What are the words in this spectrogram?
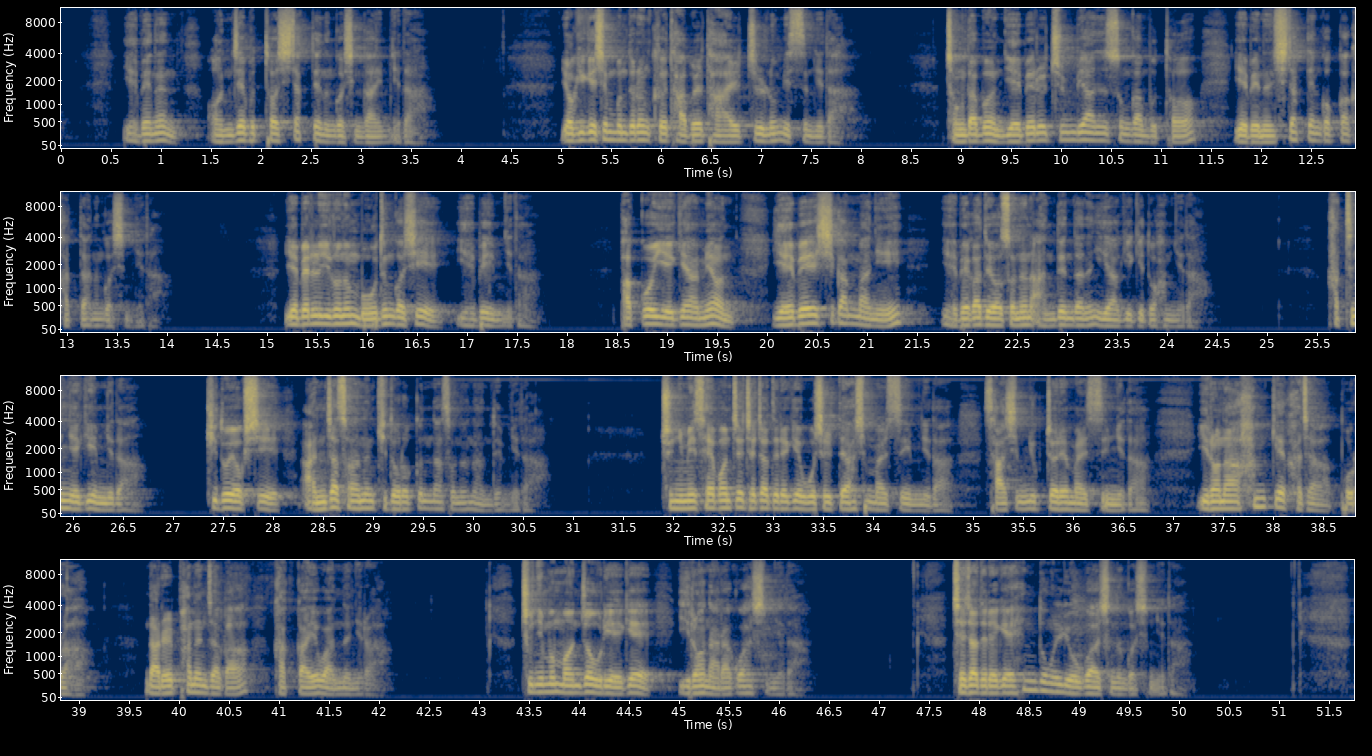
예배는 언제부터 시작되는 것인가입니다. 여기 계신 분들은 그 답을 다 알 줄로 믿습니다. 정답은 예배를 준비하는 순간부터 예배는 시작된 것과 같다는 것입니다. 예배를 이루는 모든 것이 예배입니다. 바꿔 얘기하면 예배의 시간만이 예배가 되어서는 안 된다는 이야기이기도 합니다. 같은 얘기입니다. 기도 역시 앉아서 하는 기도로 끝나서는 안 됩니다. 주님이 세 번째 제자들에게 오실 때 하신 말씀입니다. 46절의 말씀입니다. 일어나 함께 가자 보라 나를 파는 자가 가까이 왔느니라. 주님은 먼저 우리에게 일어나라고 하십니다. 제자들에게 행동을 요구하시는 것입니다.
